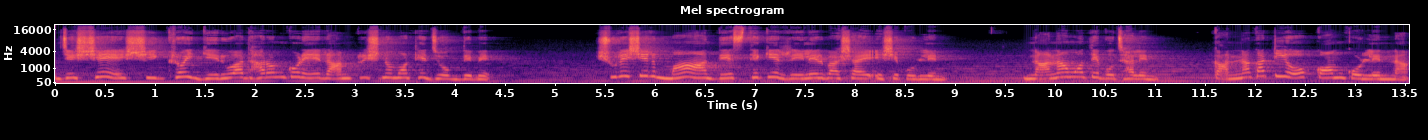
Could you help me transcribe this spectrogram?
যে সে শীঘ্রই গেরুয়া ধারণ করে রামকৃষ্ণ মঠে যোগ দেবে। সুরেশের মা দেশ থেকে রেলের বাসায় এসে পড়লেন। নানা মতে বোঝালেন, কান্নাকাটিও কম করলেন না।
